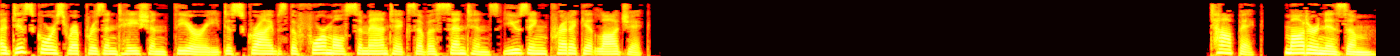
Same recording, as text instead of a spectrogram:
A discourse representation theory describes the formal semantics of a sentence using predicate logic. Topic: Modernism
